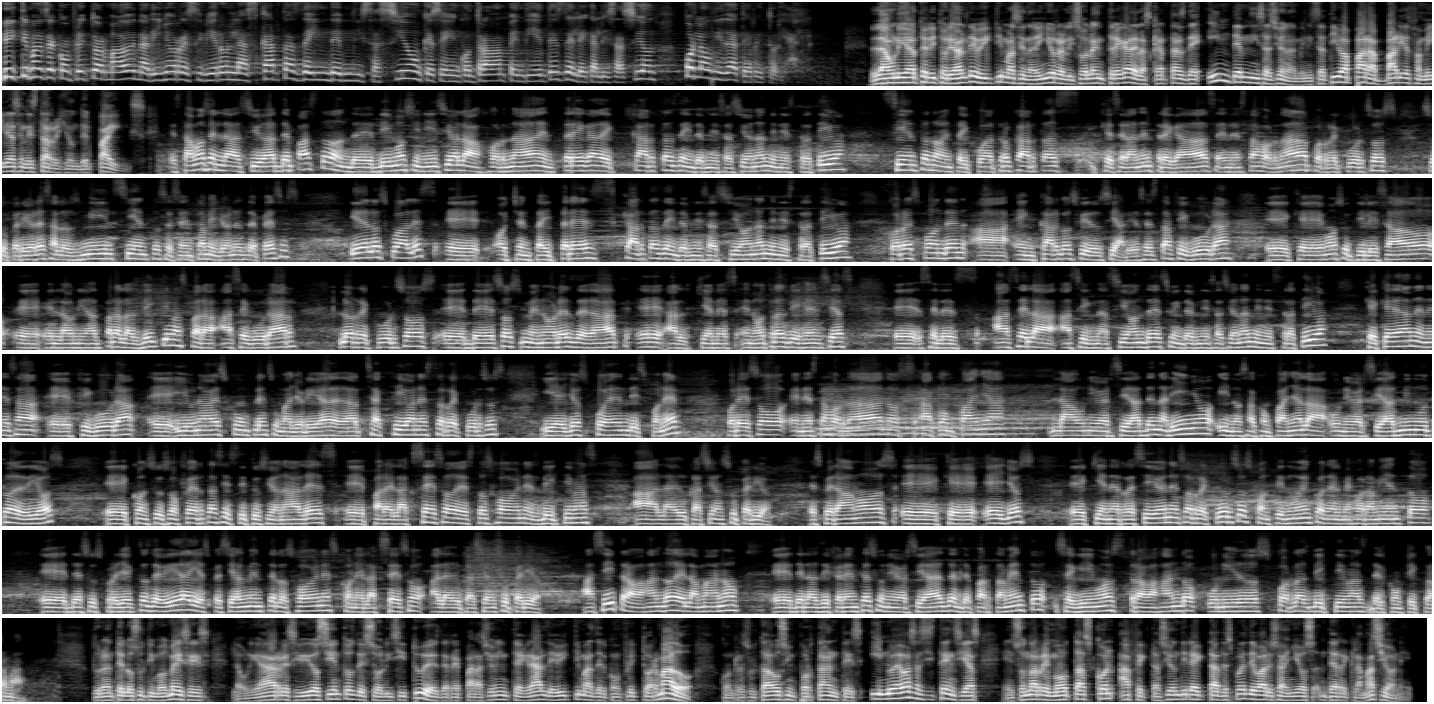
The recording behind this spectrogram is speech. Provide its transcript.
Víctimas del conflicto armado en Nariño recibieron las cartas de indemnización que se encontraban pendientes de legalización por la unidad territorial. La Unidad Territorial de Víctimas en Nariño realizó la entrega de las cartas de indemnización administrativa para varias familias en esta región del país. Estamos en la ciudad de Pasto, donde dimos inicio a la jornada de entrega de cartas de indemnización administrativa 194 cartas que serán entregadas en esta jornada por recursos superiores a los 1.160 millones de pesos y de los cuales 83 eh, cartas de indemnización administrativa corresponden a encargos fiduciarios. Esta figura eh, que hemos utilizado eh, en la unidad para las víctimas para asegurar los recursos eh, de esos menores de edad eh, a quienes en otras vigencias eh, se les hace la asignación de su indemnización administrativa, que quedan en esa figura y una vez cumplen su mayoría de edad se activan estos recursos y ellos pueden disponer. Por eso en esta jornada nos acompaña la Universidad de Nariño y nos acompaña la Universidad Minuto de Dios eh, con sus ofertas institucionales eh, para el acceso de estos jóvenes víctimas a la educación superior. Esperamos eh, que ellos, quienes reciben esos recursos, continúen con el mejoramiento de sus proyectos de vida y especialmente los jóvenes con el acceso a la educación superior. Así, trabajando de la mano de las diferentes universidades del departamento, seguimos trabajando unidos por las víctimas del conflicto armado. Durante los últimos meses, la unidad ha recibido cientos de solicitudes de reparación integral de víctimas del conflicto armado, con resultados importantes y nuevas asistencias en zonas remotas con afectación directa después de varios años de reclamaciones.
